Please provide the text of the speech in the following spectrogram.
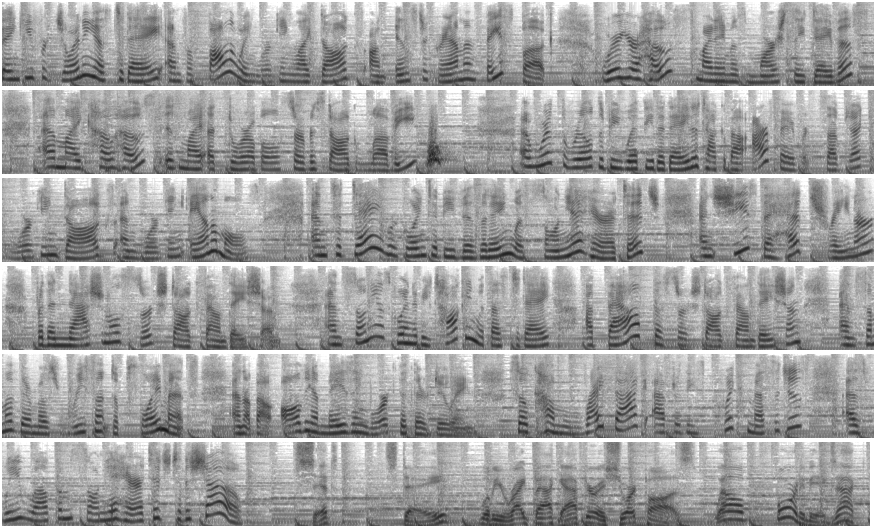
Thank you for joining us today and for following Working Like Dogs on Instagram and Facebook. We're your hosts. My name is Marcy Davis, and my co host is my adorable service dog, Lovey. And we're thrilled to be with you today to talk about our favorite subject working dogs and working animals. And today we're going to be visiting with Sonia Heritage, and she's the head trainer for the National Search Dog Foundation. And Sonia is going to be talking with us today about the Search Dog Foundation and some of their most recent deployments and about all the amazing work that they're doing. So come right back after these quick messages as we welcome Sonia Heritage to the show. Sit Stay. We'll be right back after a short pause. Well, four to be exact.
